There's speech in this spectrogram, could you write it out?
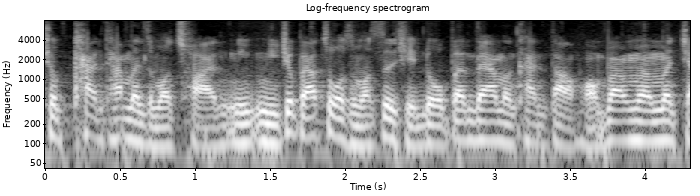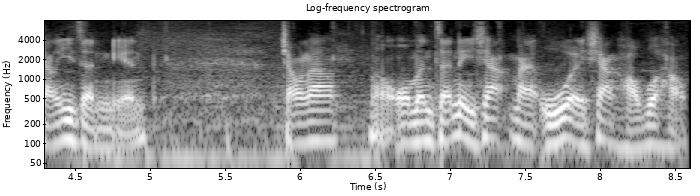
就看他们怎么传，你你就不要做什么事情，裸奔被他们看到哦，不然慢慢讲一整年。讲完了，我们整理一下买无尾巷好不好？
